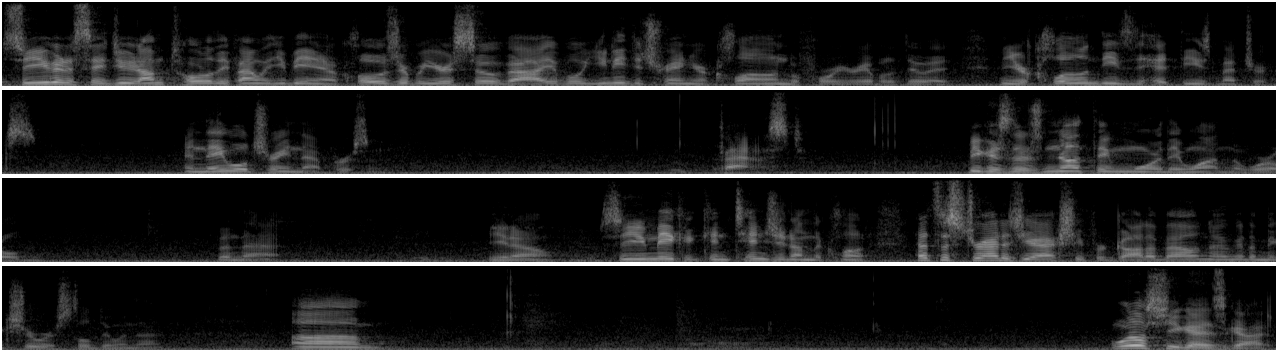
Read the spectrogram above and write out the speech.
So you got to say, dude, I'm totally fine with you being a closer, but you're so valuable, you need to train your clone before you're able to do it. And your clone needs to hit these metrics. And they will train that person fast. Because there's nothing more they want in the world than that. You know? So you make a contingent on the clone. That's a strategy I actually forgot about, and I'm going to make sure we're still doing that. Um, what else you guys got?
